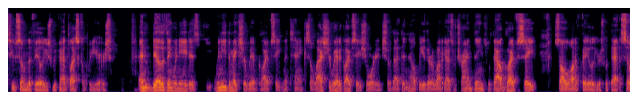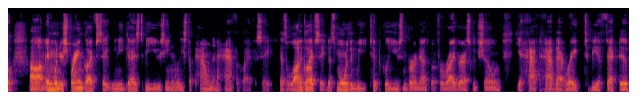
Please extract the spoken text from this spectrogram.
to some of the failures we've had the last couple of years and the other thing we need is we need to make sure we have glyphosate in the tank. So last year we had a glyphosate shortage, so that didn't help either. A lot of guys were trying things without glyphosate, saw a lot of failures with that. So, um, and when you're spraying glyphosate, we need guys to be using at least a pound and a half of glyphosate. That's a lot of glyphosate. That's more than we typically use in burn downs. But for ryegrass, we've shown you have to have that rate to be effective,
